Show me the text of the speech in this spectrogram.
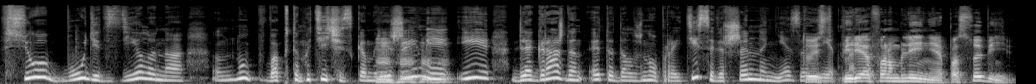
Все будет сделано ну, в автоматическом режиме, и для граждан это должно пройти совершенно незаметно. То есть переоформление пособий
